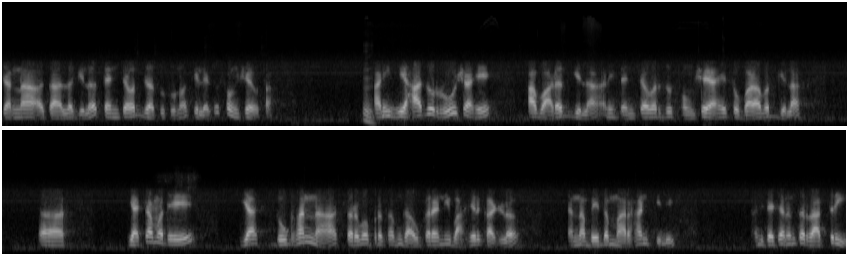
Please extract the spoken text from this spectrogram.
ज्यांना जाळलं गेलं त्यांच्यावर जादूटोणा केल्याचा संशय होता. आणि हे हा जो रोष आहे हा वाढत गेला आणि त्यांच्यावर जो संशय आहे तो बळावत गेला. अ, याच्यामध्ये या दोघांना सर्वप्रथम गावकऱ्यांनी बाहेर काढलं. त्यांना बेदम मारहाण केली. आणि त्याच्यानंतर रात्री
